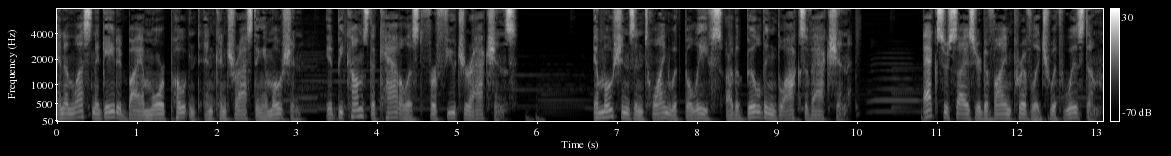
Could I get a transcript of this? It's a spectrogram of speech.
and unless negated by a more potent and contrasting emotion, it becomes the catalyst for future actions. Emotions entwined with beliefs are the building blocks of action. Exercise your divine privilege with wisdom.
